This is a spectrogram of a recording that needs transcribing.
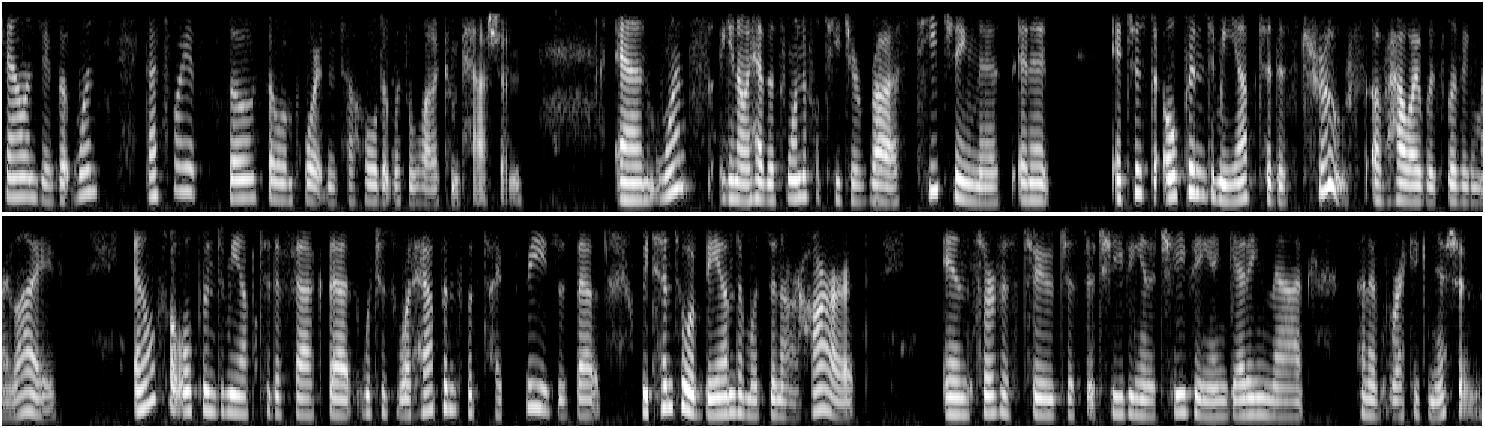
challenging, but once that's why it's so so important to hold it with a lot of compassion. And once, you know, I had this wonderful teacher Russ teaching this and it it just opened me up to this truth of how I was living my life. And also opened me up to the fact that, which is what happens with type threes, is that we tend to abandon what's in our heart in service to just achieving and achieving and getting that kind of recognition.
